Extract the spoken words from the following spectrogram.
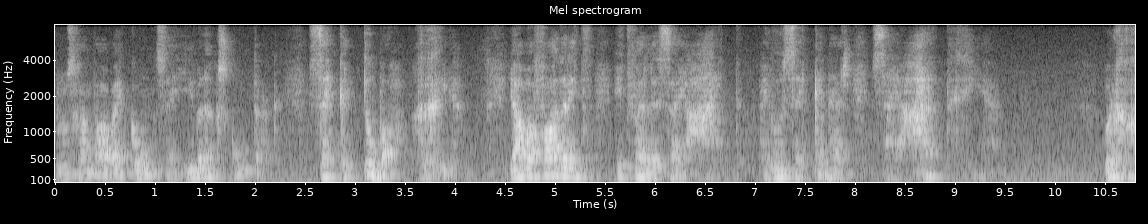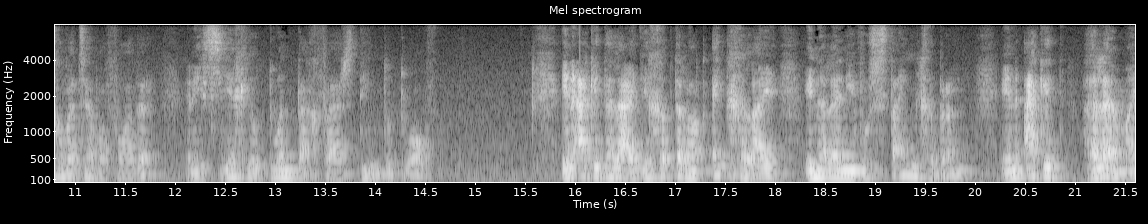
en ons gaan daarby kom sy huwelikskontrak, sy ketuba gegee. Ja, Abba Vader het het vir hulle sy hart. Hy wil sy kinders sy hart gee. Hoor gou wat sê Abba Vader in Jesegiel 20 vers 10 tot 12. En ek het hulle uit Egipte land uitgelei en hulle in die woestyn gebring en ek het hulle my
